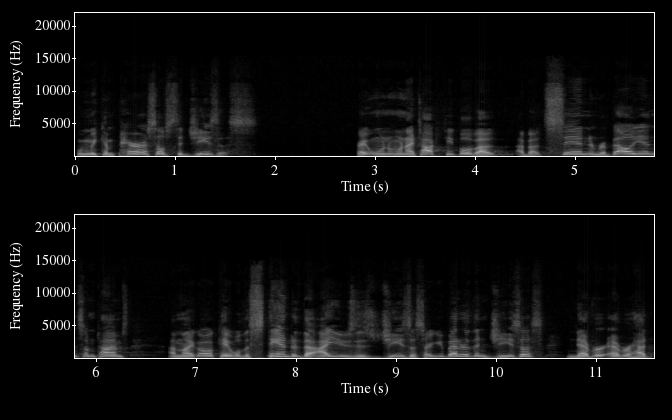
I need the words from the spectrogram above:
When we compare ourselves to Jesus, right? When, when I talk to people about, about sin and rebellion, sometimes I'm like, okay, well, the standard that I use is Jesus. Are you better than Jesus? Never, ever had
